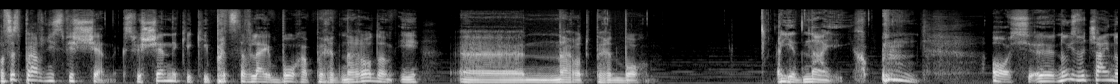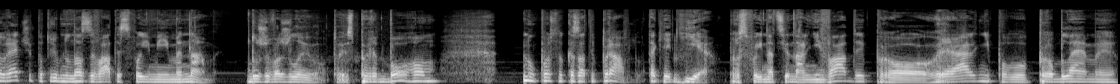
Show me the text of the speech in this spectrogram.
Оце справжній священник. Священник, який представляє Бога перед народом і е, народ перед Богом. Єднає їх. Ось, е, ну і звичайно, речі потрібно називати своїми іменами. Дуже важливо. Тобто перед Богом ну просто казати правду, так як є, про свої національні вади, про реальні проблеми,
